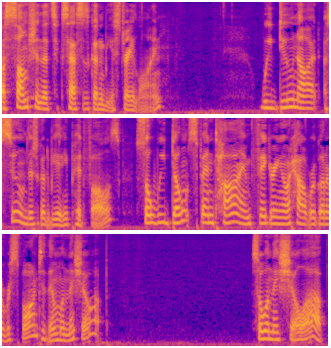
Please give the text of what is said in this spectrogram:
assumption that success is going to be a straight line, we do not assume there's going to be any pitfalls. So we don't spend time figuring out how we're going to respond to them when they show up. So when they show up,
